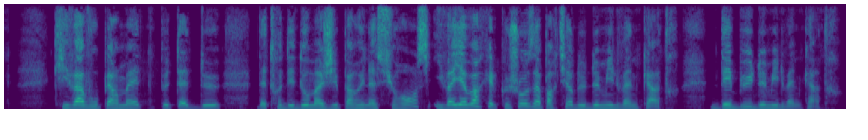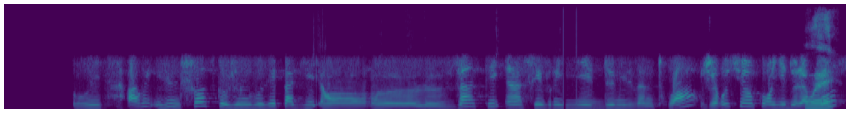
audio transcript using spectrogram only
qui va vous permettre peut-être de d'être dédommagé par une assurance? Il va y avoir quelque chose à partir de 2024, début 2024. Oui. Ah oui, une chose que je ne vous ai pas dit, en, heu, le 21 février 2023, j'ai reçu un courrier de la Ouais. poste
